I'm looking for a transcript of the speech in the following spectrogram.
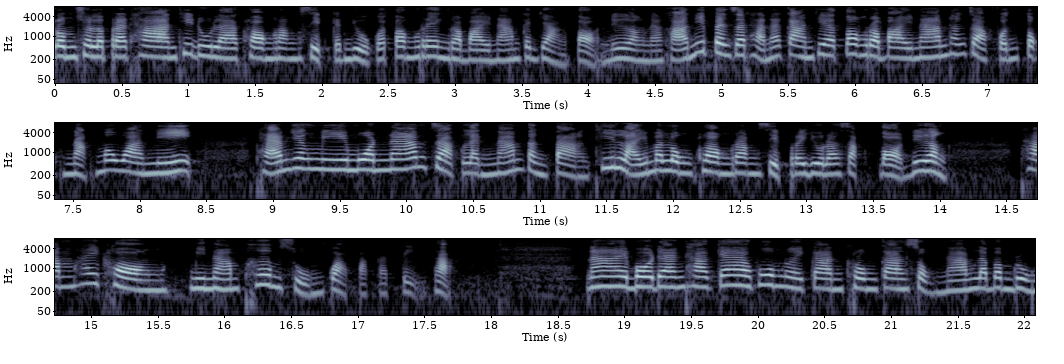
กรมชลประทานที่ดูแลคลองรังสิตกันอยู่ก็ต้องเร่งระบายน้ำกันอย่างต่อเนื่องนะคะ นี่เป็นสถานการณ์ที่จะต้องระบายน้ำทั้งจากฝนตกหนักเมื่อวานนี้ แถมยังมีมวลน้ำจากแหล่งน้ำต่างๆ ที่ไหลมาลงคลองรังสิตประยุรศักดิ์ต่อเนื่องทำให้คลองมีน้ำเพิ่มสูงกว่าปกติค่ะ นายโบแดงทาแก้วผู้อำนวยการโครงการส่งน้ำและบำรุง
